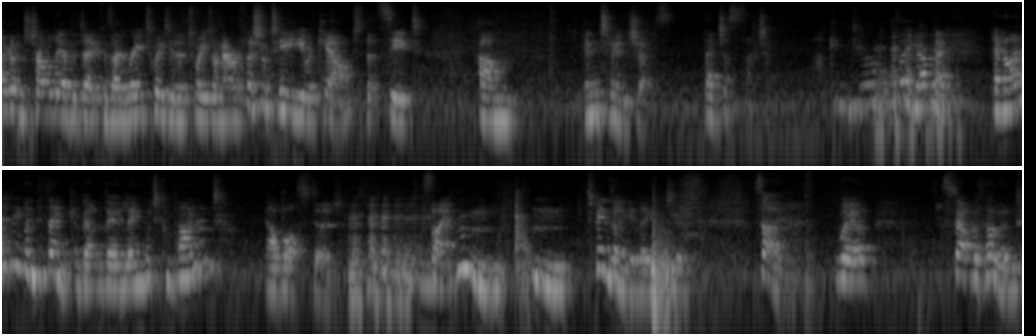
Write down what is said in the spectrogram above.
I got into trouble the other day because I retweeted a tweet on our official TU account that said um, internships. They're just such a fucking terrible thing, aren't they? And I didn't even think about the bad language component. Our boss did. it's like, hmm, hmm, depends on your languages. So, we'll start with who and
